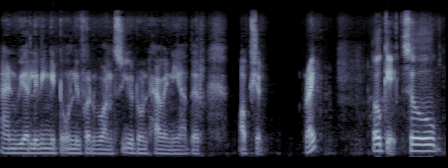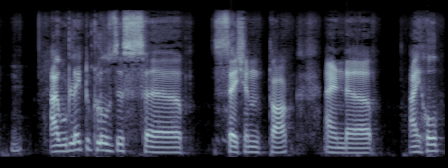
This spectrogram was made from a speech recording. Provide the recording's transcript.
and we are living it only for once. You don't have any other option right? Okay so i would like to close this uh, session talk and uh, i hope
